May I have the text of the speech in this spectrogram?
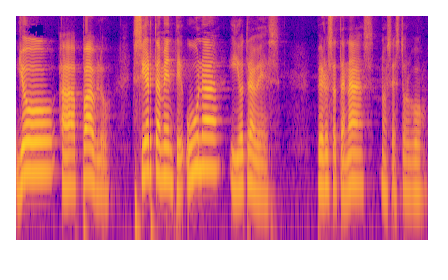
yo a Pablo, ciertamente una y otra vez, pero Satanás nos estorbó.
